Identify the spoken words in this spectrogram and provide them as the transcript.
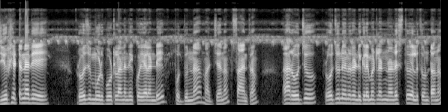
జీరు చెట్టు అనేది రోజు మూడు పూటలు అనేది కొయ్యాలండి. పొద్దున్న మధ్యాహ్నం సాయంత్రం. అలా రోజు రోజు నేను రెండు కిలోమీటర్లు నడుస్తూ వెళుతుంటాను.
